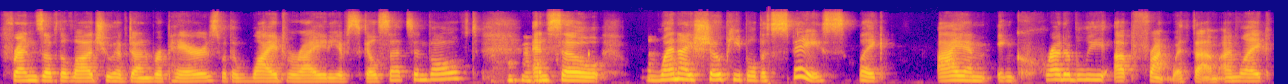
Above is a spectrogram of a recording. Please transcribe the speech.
friends of the lodge who have done repairs with a wide variety of skill sets involved. and so when I show people the space, like I am incredibly upfront with them. I'm like,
